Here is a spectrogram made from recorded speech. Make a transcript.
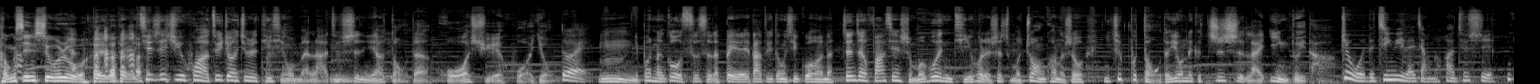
重新输入。对 对对，其实这句话最重要就是提醒我们啦，就是你要懂得活学活用。对，嗯，你不能够死死的背了一大堆东西过后呢，真正发现什么问题或者是什么状况的时候，你就不懂得用那个知识来应对它。就我的经历来讲的话，就是你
